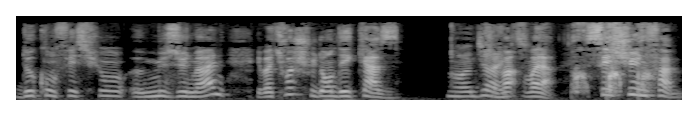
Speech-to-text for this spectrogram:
de confession euh, musulmane, et bah tu vois, je suis dans des cases. Ouais, Tu direct. vois, voilà. C'est je suis une femme.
